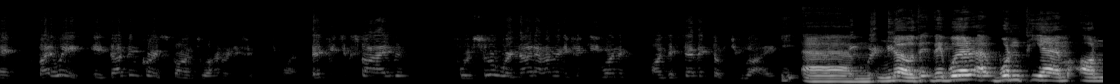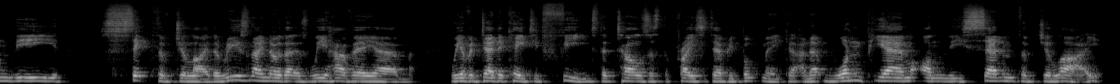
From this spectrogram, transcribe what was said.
and by the way, it doesn't correspond to 151. Bet 365, for sure, we're not 151 on the 7th of July. Um, no, they, they were at 1 p.m. on the 6th of July. The reason I know that is we have a um, we have a dedicated feed that tells us the price at every bookmaker, and at 1 p.m. on the 7th of July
